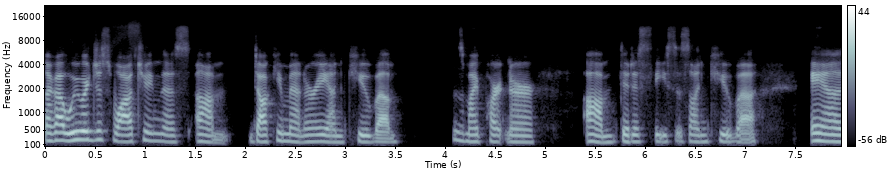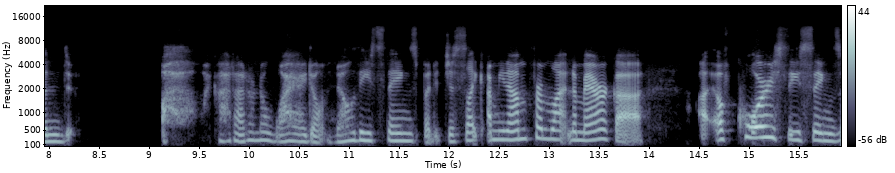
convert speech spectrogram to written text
Like I, we were just watching this um, documentary on Cuba. This is my partner um, did his thesis on Cuba, and oh my God, I don't know why I don't know these things, but it just like I mean, I'm from Latin America. Of course these things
